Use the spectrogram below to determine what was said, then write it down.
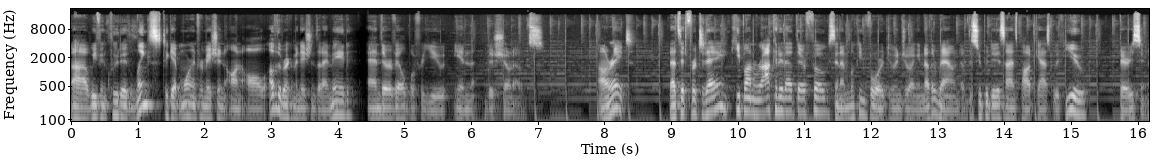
uh, we've included links to get more information on all of the recommendations that I made, and they're available for you in the show notes. All right, that's it for today. Keep on rocking it out there, folks, and I'm looking forward to enjoying another round of the Super Data Science podcast with you very soon.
